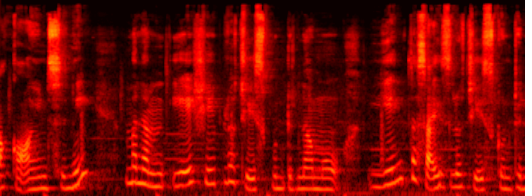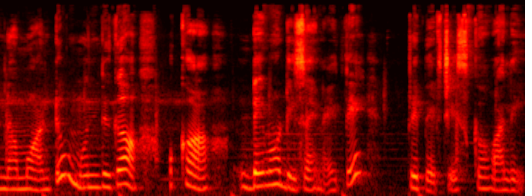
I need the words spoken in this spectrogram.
ఆ కాయిన్స్ని మనం ఏ షేప్లో చేసుకుంటున్నామో ఎంత సైజులో చేసుకుంటున్నామో అంటూ ముందుగా ఒక డెమో డిజైన్ అయితే ప్రిపేర్ చేసుకోవాలి.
